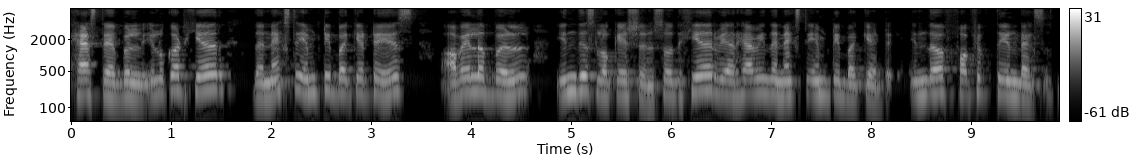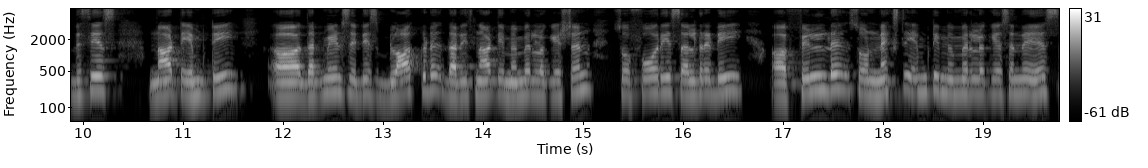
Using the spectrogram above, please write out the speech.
hash table. You look at here the next empty bucket is available in this location. So here we are having the next empty bucket in the fifth index. This is not empty uh, that means it is blocked that is not a memory location. So 4 is already uh, filled. So next empty memory location is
